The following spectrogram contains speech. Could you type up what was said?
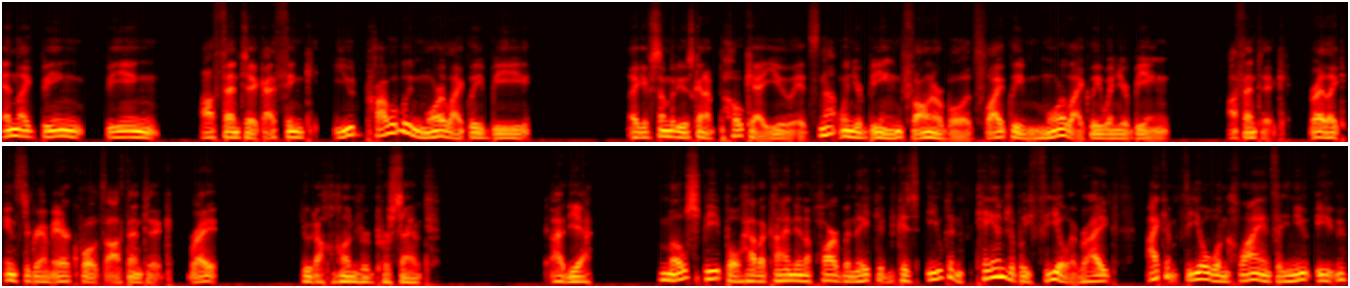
And like being being authentic, I think you'd probably more likely be like if somebody was going to poke at you, it's not when you're being vulnerable. It's likely more likely when you're being authentic, right? Like Instagram air quotes authentic, right? Dude, a hundred percent. Uh, yeah. Most people have a kind enough heart when they can, because you can tangibly feel it, right? I can feel when clients, and you, you,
